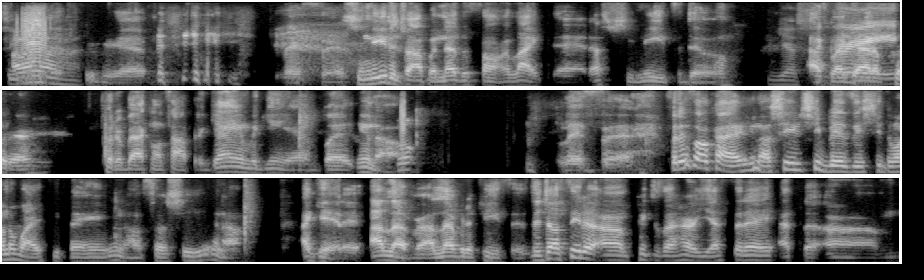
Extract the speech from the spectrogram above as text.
She did. Ah. She. Listen, she need to drop another song like that. That's what she needs to do. Yes. I feel like gotta put her put her back on top of the game again. But you know, Well- listen. But it's okay. You know, she she busy. She doing the wifey thing. You know, so she you know, I get it. I love her. I love her to pieces. Did y'all see the um pictures of her yesterday at the um?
